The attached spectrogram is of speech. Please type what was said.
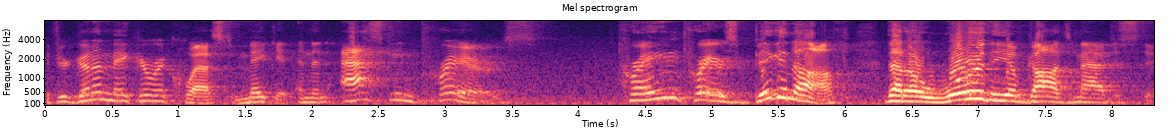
if you're going to make a request, make it. And then asking prayers, praying prayers big enough that are worthy of God's majesty.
